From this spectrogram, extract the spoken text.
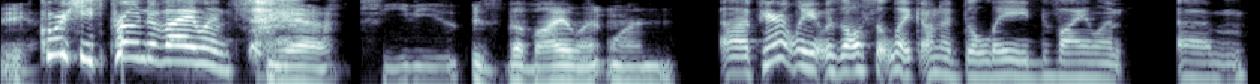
yeah. Of course, she's prone to violence. yeah, Phoebe is the violent one. Uh, apparently, it was also like on a delayed violent um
